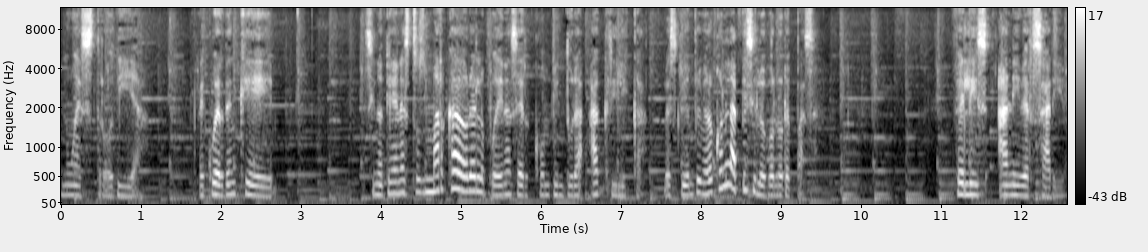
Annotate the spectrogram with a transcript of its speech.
nuestro día. Recuerden que si no tienen estos marcadores lo pueden hacer con pintura acrílica. Lo escriben primero con lápiz y luego lo repasan. Feliz aniversario.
